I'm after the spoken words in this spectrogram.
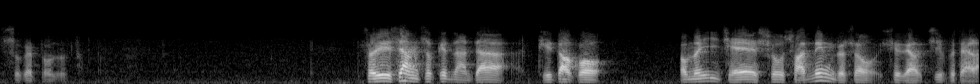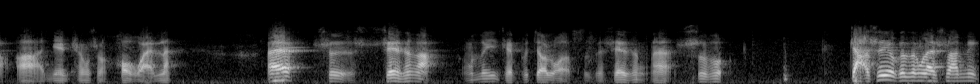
四个都是土。所以上次跟大家提到过，我们以前说算命的时候，现在记不得了啊。年轻时好玩了，哎，是先生啊，我们以前不叫老师的先生啊，师傅。假设有个人来算命。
